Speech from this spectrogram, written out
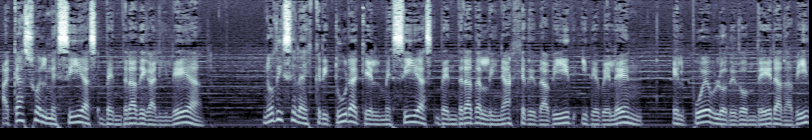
¿acaso el Mesías vendrá de Galilea? ¿No dice la Escritura que el Mesías vendrá del linaje de David y de Belén, el pueblo de donde era David,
